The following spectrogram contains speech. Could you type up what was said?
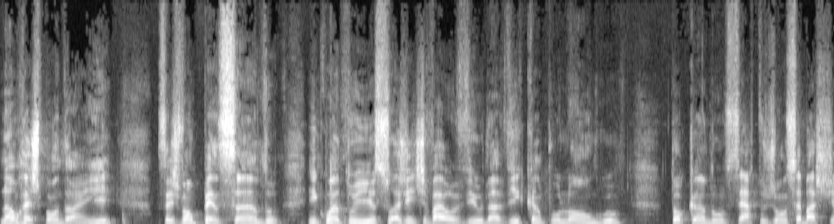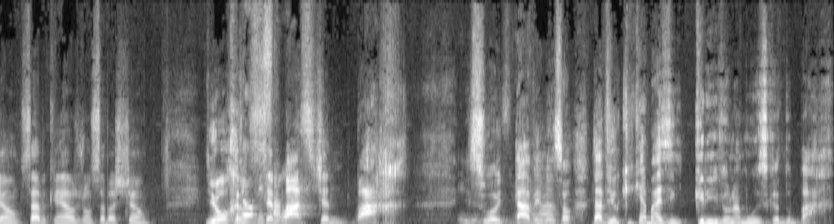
Não respondam aí. Vocês vão pensando. Enquanto isso, a gente vai ouvir o Davi Campo Longo tocando um certo João Sebastião. Sabe quem é o João Sebastião? Johann Sebastian Bach. Em sua oitava invenção. Davi, o que é mais incrível na música do Bach?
